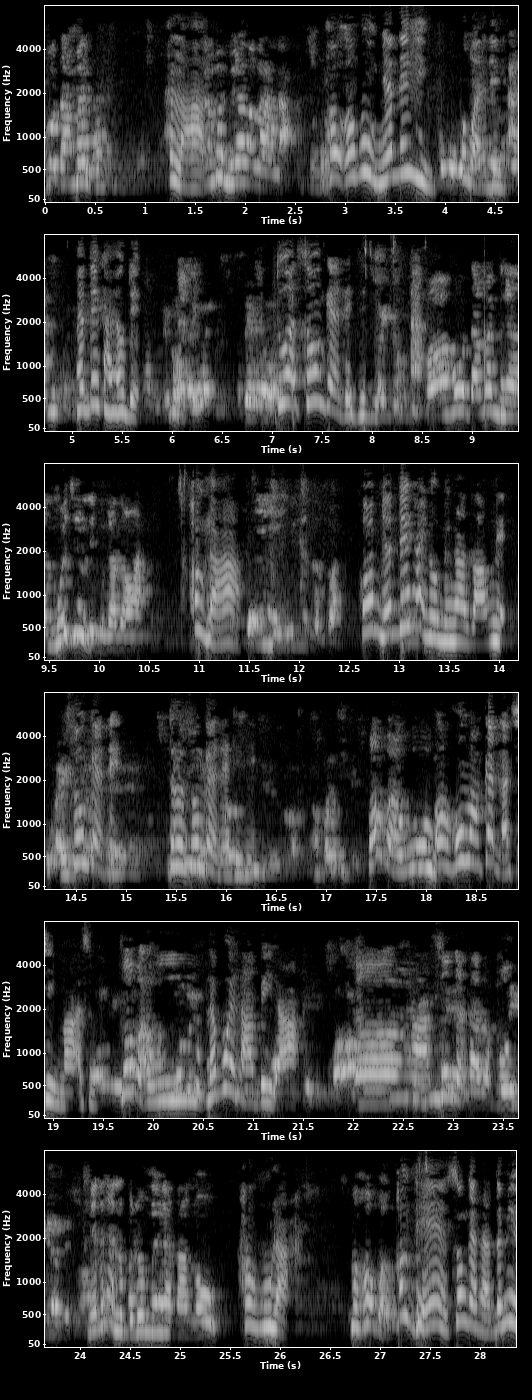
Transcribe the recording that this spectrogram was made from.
ဟိုတောင်းမလားဟုတ်လားအမမရလာလားဟုတ်အဘုမျက်နှာကြီးဟုတ်ပါတယ်ဒီငါတက်ခါရောက်တယ် तू ကဆုံးခဲ့တယ်ကြည့်ကြည့်ဟောဟိုတာမငါငွေချင်းလေးမကတော့ ဟုတ်လားဟောမြတ်သိခိုင်တို့မင်္ဂလာဆောင်နဲ့ဆုံးကတ်တယ်သူတို့ဆုံးကတ်တယ်ဒီနေ့ဟုတ်ပါဘူးအော်ဟိုမှာကတ်လာရှိမှာအစဟုတ်ပါဘူးလက်ပွက်လာပေးတာအာဆုံးကတ်တာတော့မဟုတ်မြတ်သိခိုင်တို့ဘယ်လိုမင်္ဂလာဆောင်လို့ဟုတ်ဘူးလားမဟုတ်ပါဘူးဟုတ်တယ်ဆုံးကတ်တာတမီး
